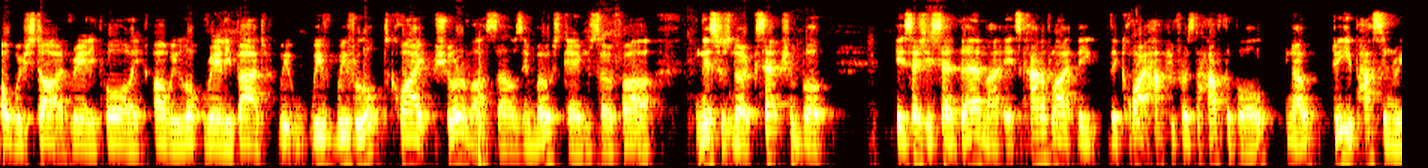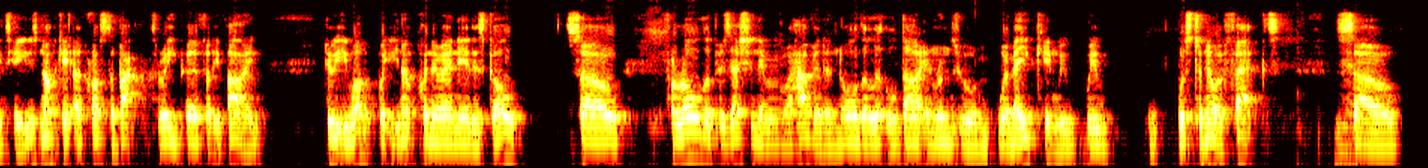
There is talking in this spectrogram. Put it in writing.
"Oh, we've started really poorly. Oh, we look really bad." We, we've we've looked quite sure of ourselves in most games so far, and this was no exception. But it's as you said there, Matt. It's kind of like they they're quite happy for us to have the ball. You know, do your passing routines, knock it across the back three, perfectly fine. Do what you want, but you're not going anywhere near this goal. So for all the possession that we were having and all the little darting runs we were, were making, we, we was to no effect. So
